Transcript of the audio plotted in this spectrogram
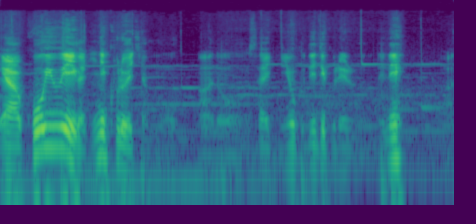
いや、こういう映画にね、クロエちゃんも、あの、最近よく出てくれるのでね、あ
